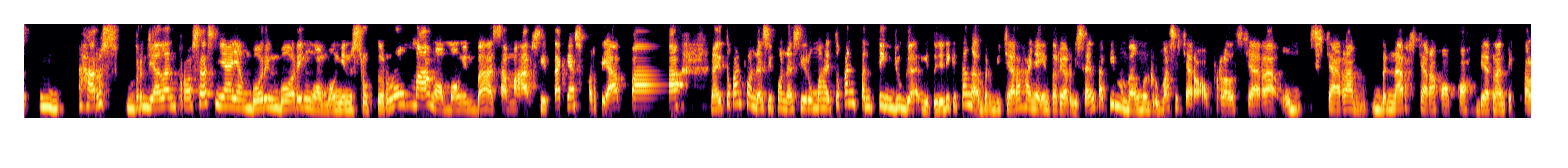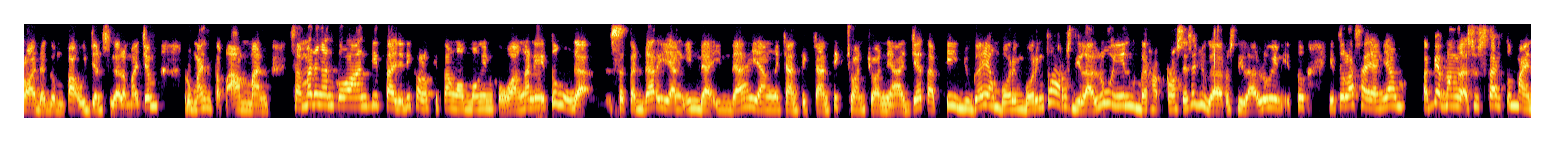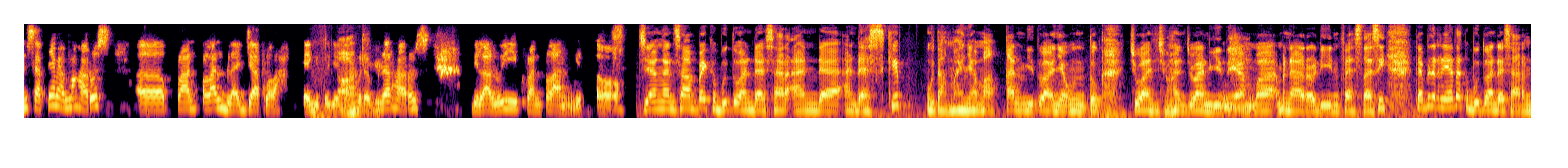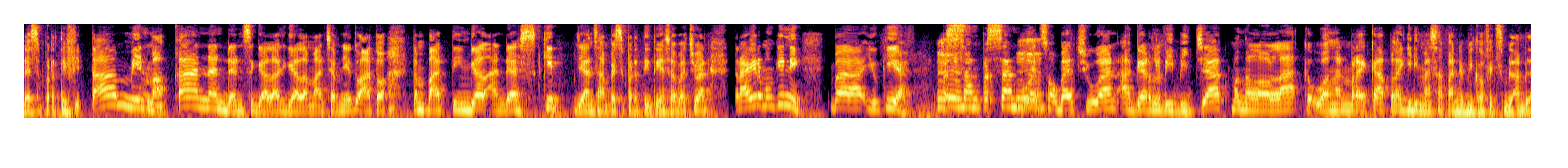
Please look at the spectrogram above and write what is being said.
harus berjalan prosesnya yang boring-boring ngomongin struktur rumah, ngomongin bahas sama arsiteknya seperti apa. Nah itu kan fondasi-fondasi rumah itu kan penting juga gitu. Jadi kita nggak berbicara hanya interior design tapi membangun rumah secara overall, secara um, secara benar, secara kokoh biar nanti kalau ada gempa, hujan segala macam rumahnya tetap aman. Sama dengan keuangan kita. Jadi kalau kita ngomongin keuangan itu nggak sekedar yang indah-indah, yang cantik-cantik, cuan-cuannya aja, tapi juga yang boring-boring tuh harus dilaluin, prosesnya juga harus dilaluin. Itu itulah sayangnya. Tapi emang nggak susah itu mindsetnya memang harus uh, pelan-pelan belajar lah kayak gitu. Jadi okay. benar-benar harus dilalui pelan-pelan gitu. Jangan sampai kebutuhan dasar Anda Anda skip utamanya makan gitu hanya untuk cuan-cuan-cuan gitu ya menaruh di investasi. Tapi ternyata kebutuhan dasar Anda seperti vitamin, makanan dan segala-segala macamnya itu atau tempat tinggal Anda skip. Jangan sampai seperti itu ya sobat cuan. Terakhir mungkin nih Mbak Yuki ya, pesan-pesan buat sobat cuan agar lebih bijak mengelola keuangan mereka apalagi di masa pandemi COVID-19.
